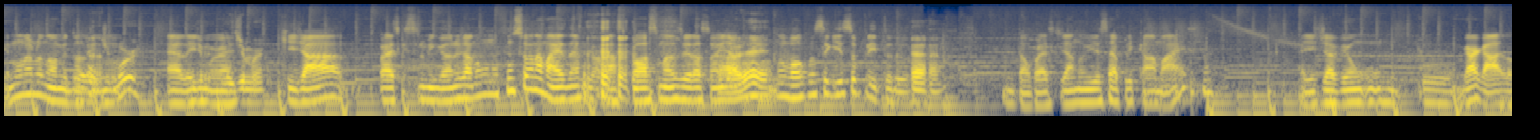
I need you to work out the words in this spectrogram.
Eu não lembro o nome do. A Lady Moore? É, Lady Moore. é. Lady Moore. Que já. Parece que, se não me engano, já não, não funciona mais, né? As próximas gerações já Olha aí. não, não vão conseguir suprir tudo. Aham. Então parece que já não ia se aplicar mais, né? A gente já vê um, um- o gargalo,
